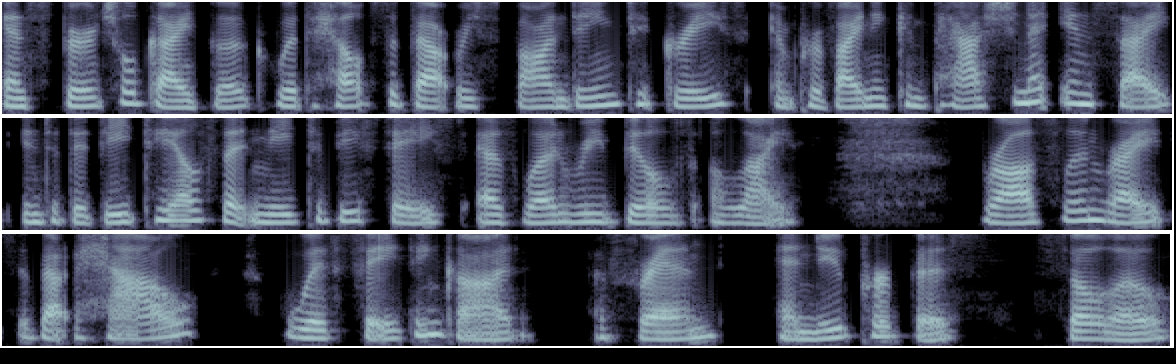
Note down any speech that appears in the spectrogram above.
and spiritual guidebook with helps about responding to grief and providing compassionate insight into the details that need to be faced as one rebuilds a life. Rosalind writes about how with faith in God, a friend, and new purpose, solo,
